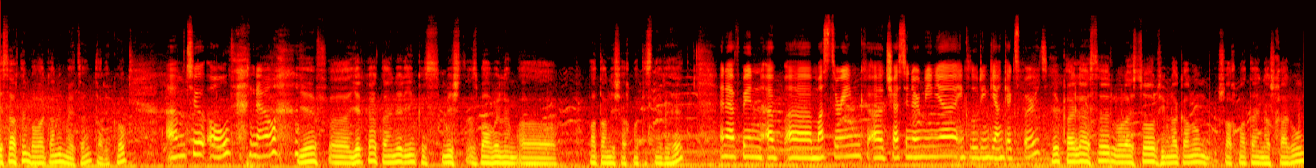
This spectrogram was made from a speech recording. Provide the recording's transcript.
Ես արդեն բավականին մեծ եմ տարիքով I'm too old now. եւ ը, երկար տարիներ ինքս միշտ զբաղվել եմ պատանի շախմատիստների հետ And I've been uh, uh, mastering uh, chess in Armenia, including young experts. եւ կարելի է ասել, որ այսօր հիմնականում շախմատային աշխարհում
